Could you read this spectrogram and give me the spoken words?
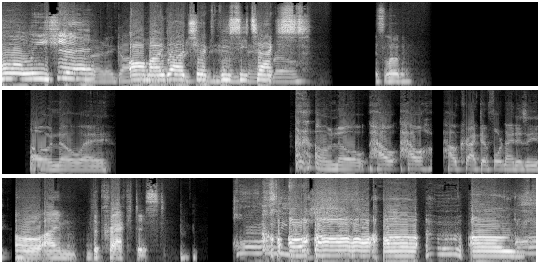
Holy shit! Got Oh me my god, check VC text. It's loading. Oh no way. oh no. How how how cracked at Fortnite is he? Oh, I'm the crackedest. Holy oh, shit! oh, oh, oh, Oh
